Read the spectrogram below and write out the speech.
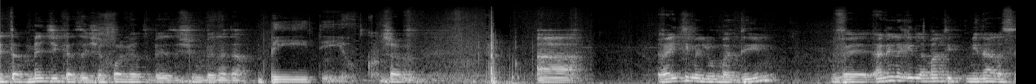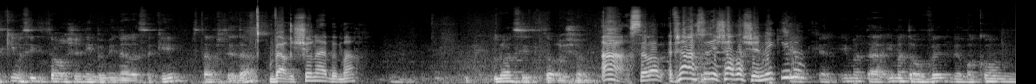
את המג'יק הזה שיכול להיות באיזשהו בן אדם. בדיוק. עכשיו, ראיתי מלומדים, ואני נגיד למדתי מנהל עסקים, עשיתי תואר שני במנהל עסקים, סתם שתדע, והראשון היה במה? לא עשיתי תואר ראשון. אה, סבבה. אפשר לעשות ישר את השני כאילו? כן, כן, אם אתה, אם אתה עובד במקום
